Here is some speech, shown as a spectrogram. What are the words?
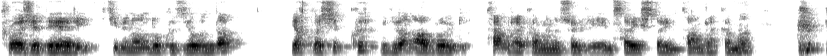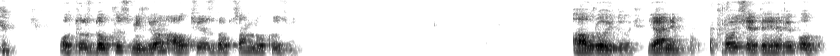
proje değeri 2019 yılında yaklaşık 40 milyon avroydu. Tam rakamını söyleyeyim. Sayıştay'ın tam rakamı 39 milyon 699 bin avroydu. Yani proje değeri bu.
